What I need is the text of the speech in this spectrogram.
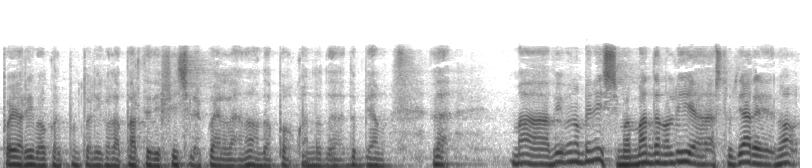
Poi arrivo a quel punto lì con la parte difficile, quella, no? dopo quando dobbiamo... Ma vivono benissimo, mandano lì a studiare, no?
